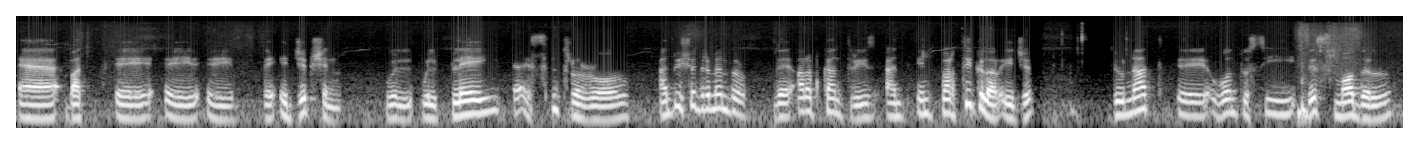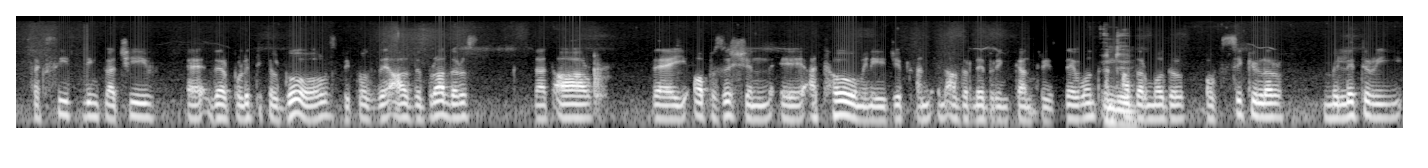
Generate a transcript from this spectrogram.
but the Egyptian will, will play a central role. And we should remember the Arab countries, and in particular Egypt, do not uh, want to see this model succeeding to achieve uh, their political goals because they are the brothers that are the opposition uh, at home in Egypt and in other neighboring countries. They want Indeed. another model of secular military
